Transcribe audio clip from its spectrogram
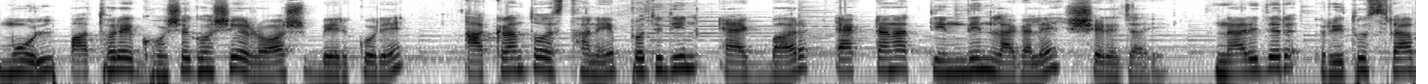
মূল পাথরে ঘষে ঘষে রস বের করে আক্রান্ত স্থানে প্রতিদিন একবার, একটানা তিন দিন লাগালে সেরে যায়। নারীদের ঋতুস্রাব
